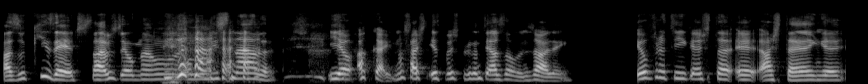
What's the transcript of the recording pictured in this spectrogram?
faz o que quiseres, sabes? Ele não, ele não disse nada. E eu, ok, não faz. Eu depois perguntei aos alunos: olhem, eu pratico esta eh, a astanga,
